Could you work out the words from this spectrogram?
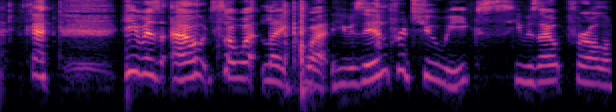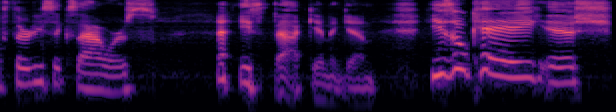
he was out. So what, like what? He was in for two weeks. He was out for all of 36 hours. He's back in again. He's okay-ish.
